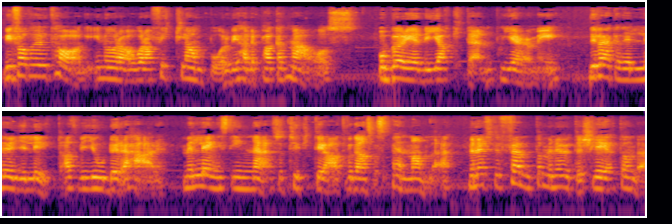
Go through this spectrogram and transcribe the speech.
Vi fattade tag i några av våra ficklampor vi hade packat med oss och började jakten på Jeremy. Det verkade löjligt att vi gjorde det här, men längst inne så tyckte jag att det var ganska spännande. Men efter 15 minuters letande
